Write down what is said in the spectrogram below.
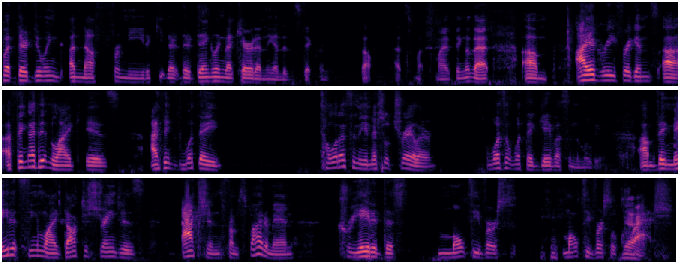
but they're doing enough for me to keep. They're they're dangling that carrot on the end of the stick for me. That's my, my thing with that. Um, I agree, Friggins. Uh, a thing I didn't like is I think what they told us in the initial trailer wasn't what they gave us in the movie. Um, they made it seem like Doctor Strange's actions from Spider-Man created this multiverse multiversal Yeah. crash.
